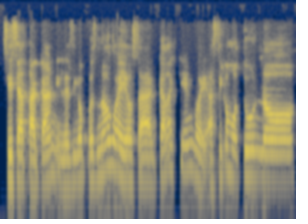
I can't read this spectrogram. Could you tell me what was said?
sí se atacan y les digo, pues no, güey, o sea, cada quien, güey, así como tú no,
